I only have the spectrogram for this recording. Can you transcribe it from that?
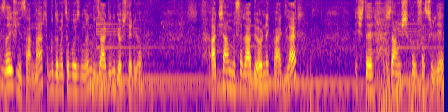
zayıf insanlar. Bu da metabolizmaların düzeldiğini gösteriyor. Akşam mesela bir örnek verdiler. İşte haşlanmış kuru fasulye,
